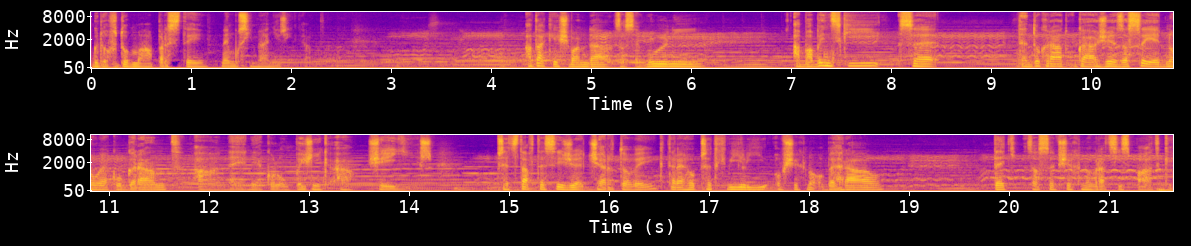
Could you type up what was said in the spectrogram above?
kdo v tom má prsty, nemusíme ani říkat. A tak je Švanda zase volný a Babinský se tentokrát ukáže zase jednou jako grant a nejen jako loupežník a šejdíř. Představte si, že Čertovi, kterého před chvílí o všechno obehrál, teď zase všechno vrací zpátky.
